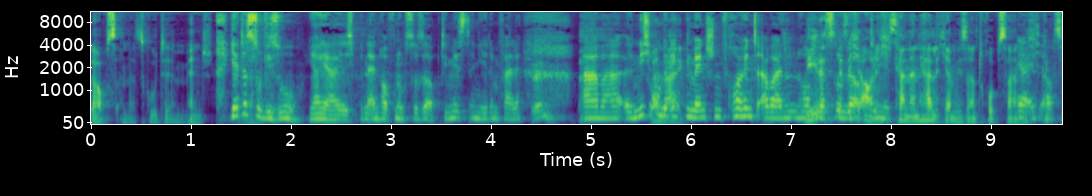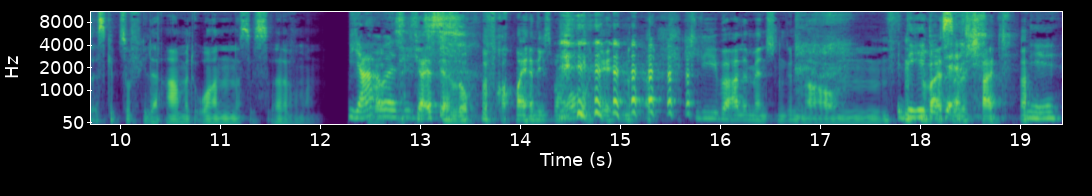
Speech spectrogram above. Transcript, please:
glaubst an das Gute im Menschen. Ja, das sowieso. Ja, ja, ich bin ein hoffnungsloser Optimist in jedem Falle. Aber äh, nicht unbedingt like. ein Menschenfreund, aber ein hoffnungsloser Nee, das bin ich auch nicht. Optimist. Ich kann ein herrlicher Misanthrop sein. Ja, es, ich gibt, auch. es gibt so viele A mit Ohren, das ist, äh, wo man. Ja, aber es ja, ist ja so. Braucht man ja nicht drum rumreden. ich liebe alle Menschen, genau. Nee, weißt du Bescheid. Nee,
